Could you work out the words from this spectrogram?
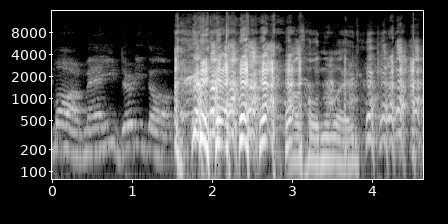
Marv, man, you dirty dog. I was holding the leg.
